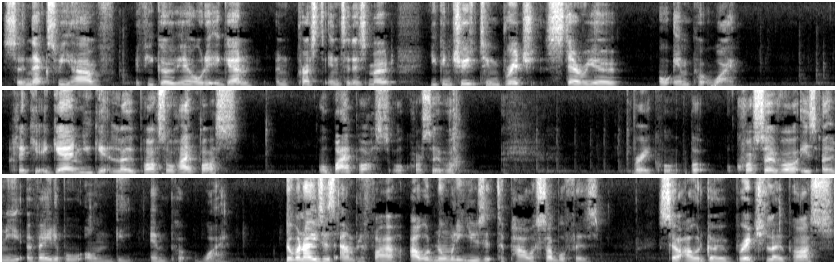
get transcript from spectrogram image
So next we have, if you go here, hold it again and press into this mode, you can choose between bridge, stereo or input Y. Click it again, you get low pass or high pass or bypass or crossover. Very cool. But crossover is only available on the input Y. So when I use this amplifier, I would normally use it to power subwoofers. So I would go bridge low pass,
